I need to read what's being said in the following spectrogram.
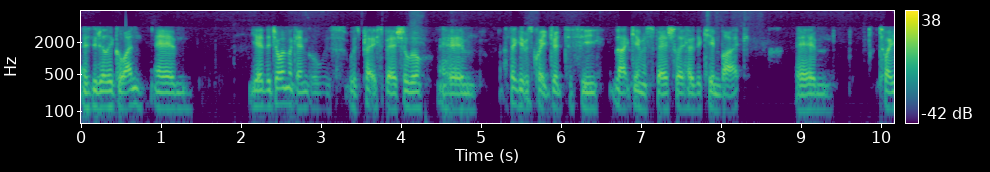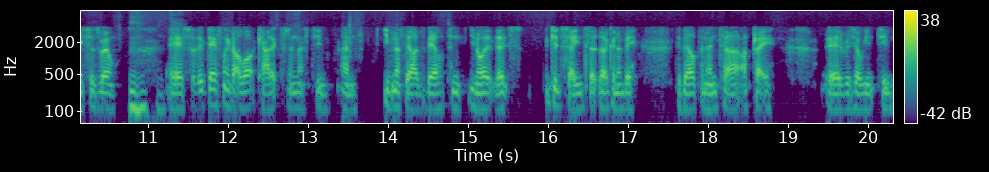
as they really go in. Um, yeah, the John McGinn goal was, was pretty special though. Um, I think it was quite good to see that game, especially how they came back. Um, twice as well. Mm-hmm. Uh, so they've definitely got a lot of character in this team, and even if they are developing, you know, it's good signs that they're going to be developing into a, a pretty uh, resilient team.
